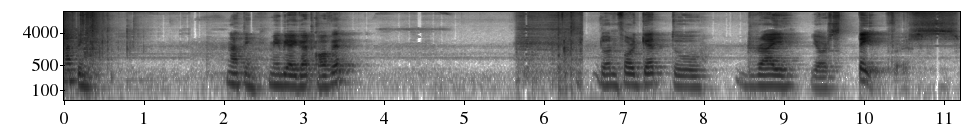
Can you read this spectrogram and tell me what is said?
Nothing. Nothing. Maybe I got COVID. Don't forget to dry your steak first.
